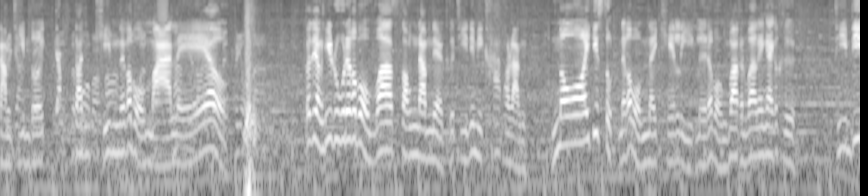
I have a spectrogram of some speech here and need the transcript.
นำทีมโดยกัปตันคิมนะครับผมมาแล้ว ก็อย่างที่รู้นะครับผมว่าซองนำเนี่ยคือทีมที่มีค่าพลังน้อยที่สุดนะครับผมในเคลีกเลยนะครับผมว่ากันว่าง่าย ๆ ก็คือ ทีมที่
